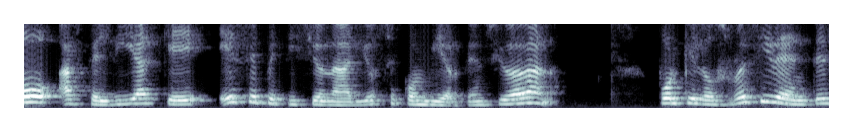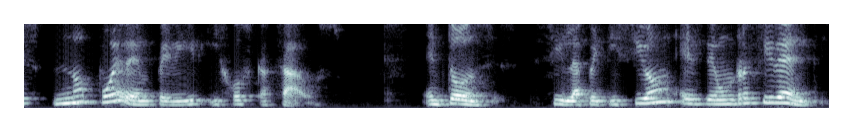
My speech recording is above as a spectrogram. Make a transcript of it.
o hasta el día que ese peticionario se convierte en ciudadano, porque los residentes no pueden pedir hijos casados. Entonces, si la petición es de un residente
